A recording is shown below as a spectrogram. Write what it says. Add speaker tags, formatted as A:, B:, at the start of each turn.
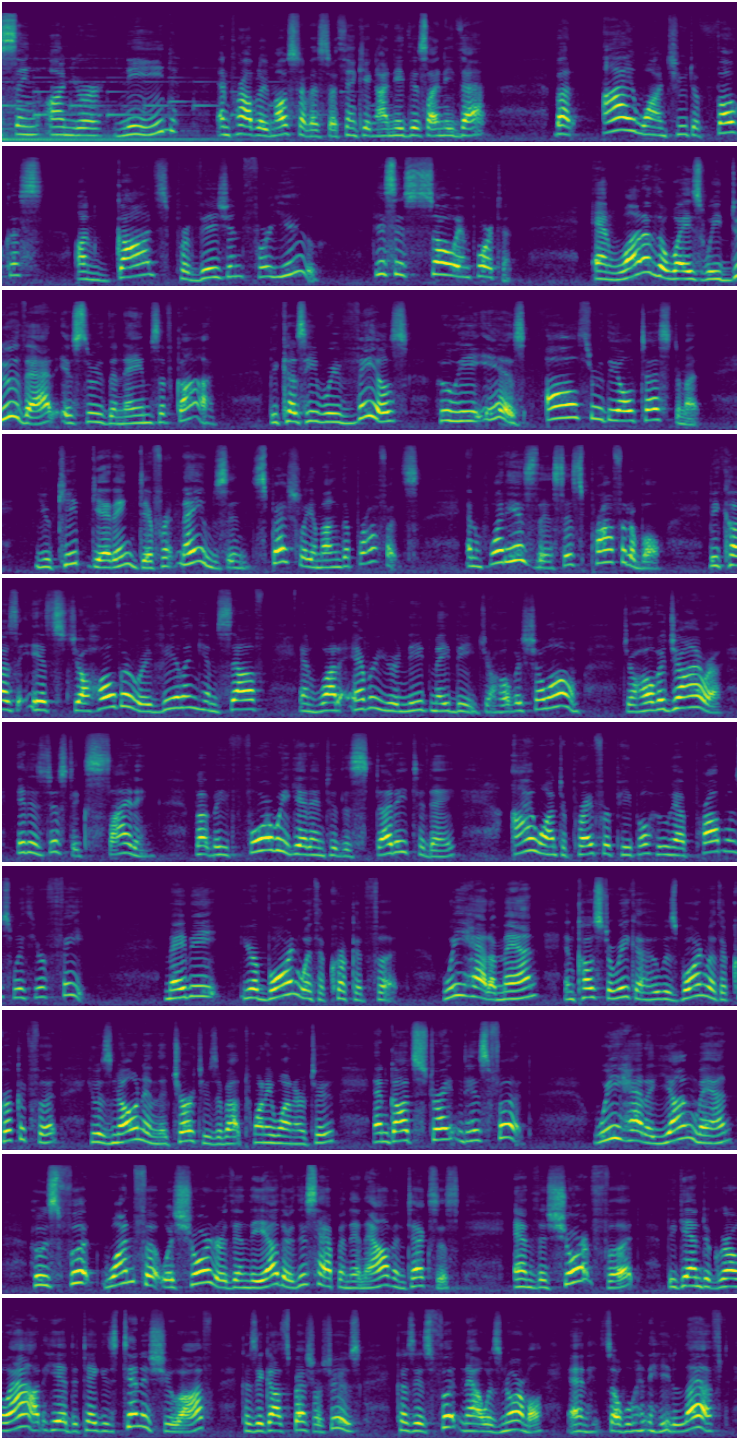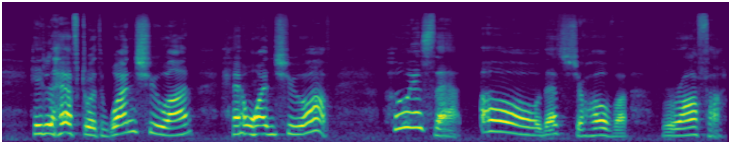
A: focusing on your need, and probably most of us are thinking, I need this, I need that. But I want you to focus on God's provision for you. This is so important. And one of the ways we do that is through the names of God, because He reveals who He is all through the Old Testament. You keep getting different names, especially among the prophets. And what is this? It's profitable because it's Jehovah revealing Himself in whatever your need may be. Jehovah Shalom, Jehovah Jireh. It is just exciting. But before we get into the study today, I want to pray for people who have problems with your feet. Maybe you're born with a crooked foot. We had a man in Costa Rica who was born with a crooked foot. He was known in the church, he was about 21 or 2, and God straightened his foot. We had a young man whose foot, one foot was shorter than the other. This happened in Alvin, Texas. And the short foot began to grow out. He had to take his tennis shoe off because he got special shoes because his foot now was normal. And so when he left, he left with one shoe on and one shoe off. Who is that? Oh, that's Jehovah Rapha.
